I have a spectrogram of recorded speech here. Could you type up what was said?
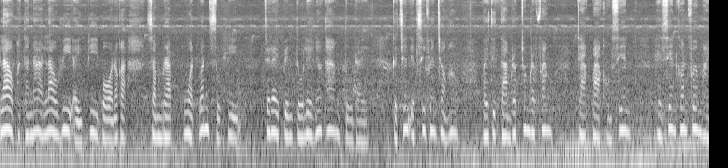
เล่าพัฒนาเล่าวีไอพีบอเนาะคะสำหรับงวดวันศุกร์นี้จะได้เป็นตัวเลขแนวทางตัวใดก็เชิญ FC แฟนช่องเฮาไปติดตามรับชมรับฟังจากปากของเซียนให้เซียนคอนเฟิร์มให้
